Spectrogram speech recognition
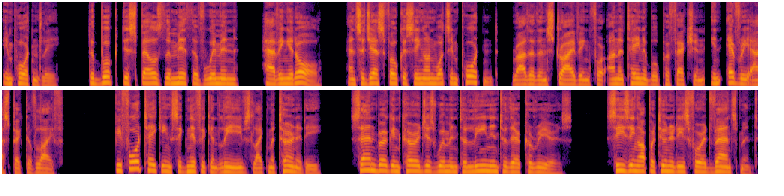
Importantly, the book dispels the myth of women having it all and suggests focusing on what's important rather than striving for unattainable perfection in every aspect of life. Before taking significant leaves like maternity, Sandberg encourages women to lean into their careers, seizing opportunities for advancement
